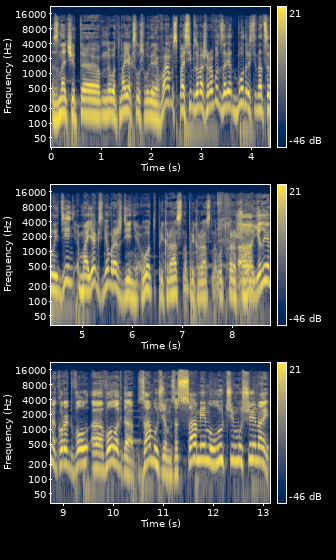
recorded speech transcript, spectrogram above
Значит, э, ну вот, Маяк слушал, говоря, вам спасибо за вашу работу, заряд бодрости на целый день. Маяк с днем рождения. Вот, прекрасно, прекрасно, вот хорошо. А, Елена, город Вол- а, Вологда, замужем за самым лучшим мужчиной.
